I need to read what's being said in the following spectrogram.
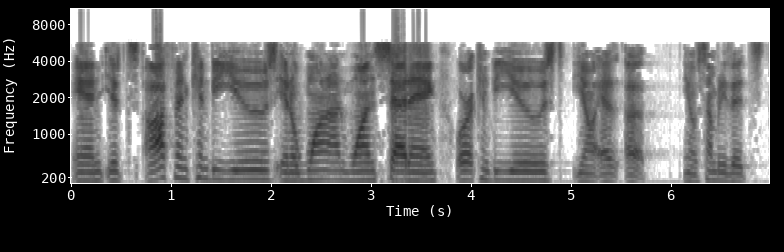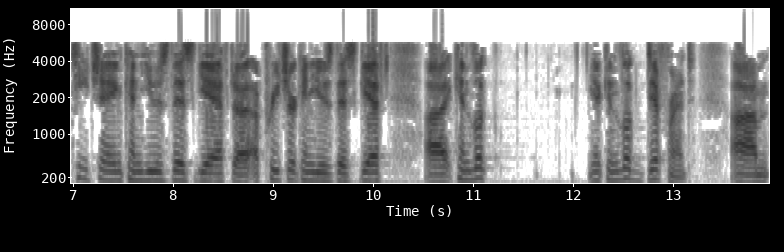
and it's often can be used in a one on one setting, or it can be used, you know, as a you know somebody that's teaching can use this gift. A, a preacher can use this gift. Uh, it can look it can look different. Um,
